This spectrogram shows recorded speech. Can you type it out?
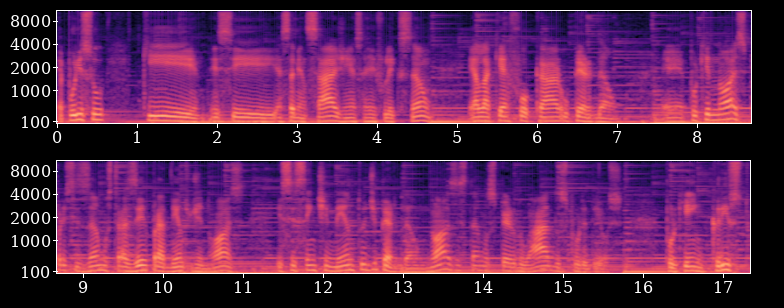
É por isso que esse, essa mensagem, essa reflexão, ela quer focar o perdão, é, porque nós precisamos trazer para dentro de nós esse sentimento de perdão. Nós estamos perdoados por Deus, porque em Cristo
